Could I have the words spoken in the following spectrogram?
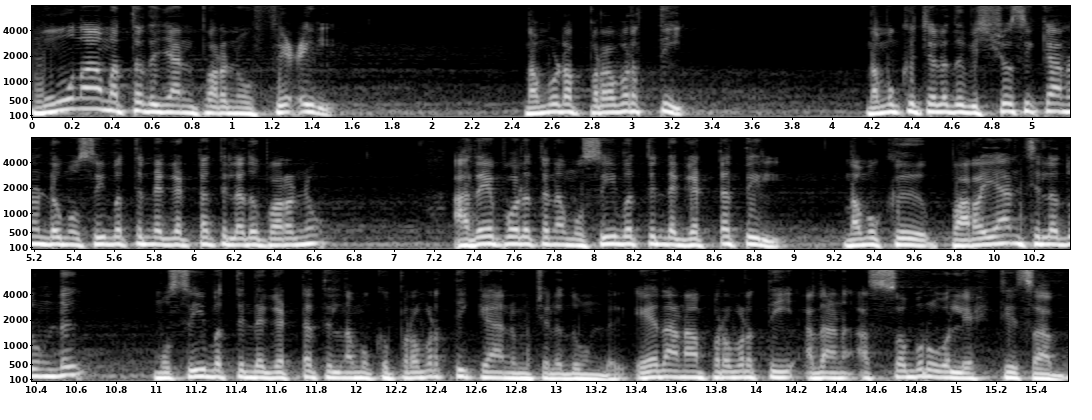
മൂന്നാമത്തത് ഞാൻ പറഞ്ഞു ഫിഴിൽ നമ്മുടെ പ്രവൃത്തി. നമുക്ക് ചിലത് വിശ്വസിക്കാനുണ്ട് മുസീബത്തിന്റെ ഘട്ടത്തിൽ അത് പറഞ്ഞു. അതേപോലെ തന്നെ മുസീബത്തിന്റെ ഘട്ടത്തിൽ നമുക്ക് പറയാൻ ചിലതുണ്ട് മുസീബത്തിന്റെ ഘട്ടത്തിൽ നമുക്ക് പ്രവർത്തിക്കാനും ചിലതുണ്ട്. ഏതാണ് ആ പ്രവൃത്തി? അതാണ് അസബ്രു വൽ എഹ്തിസാബ്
